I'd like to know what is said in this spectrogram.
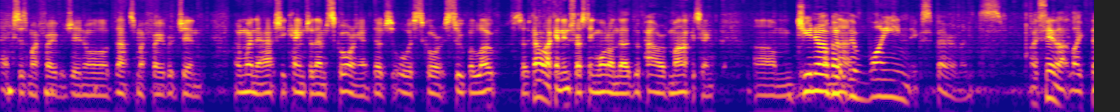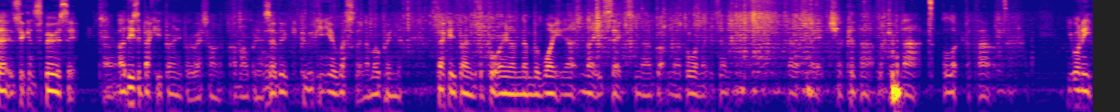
X is my favorite gin or that's my favorite gin and when it actually came to them scoring it they'd always score it super low so it's kind of like an interesting one on the, the power of marketing Do you know about that. the wine experiments? I say that like that it's a conspiracy. Oh. Uh, these are Becky's brownies, by the way, so I'm, I'm opening. So if it, people can hear rustling, I'm opening Becky's brownies. Reporting on number at 96, and I've got number 197. Uh, look at that! Look at that! Look at that! You want to eat?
